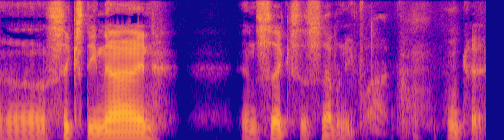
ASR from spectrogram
uh, 69, and 6 is 75. Okay.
